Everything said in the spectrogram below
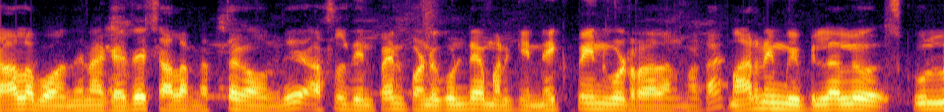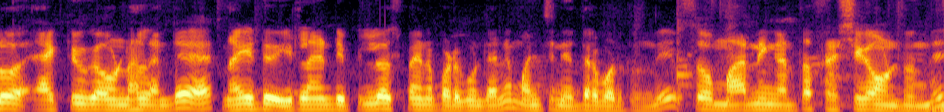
చాలా బాగుంది. నాకైతే చాలా మెత్తగా ఉంది. అసలు దీనిపైన పండుకుంటే మనకి నెక్ పెయిన్ కూడా రాదనమాట మార్నింగ్ మీ పిల్లలు స్కూల్లో యాక్టివ్గా ఉండాలంటే నైట్ ఇట్లాంటి పిల్లోస్ పైన పడుకుంటేనే మంచి నిద్ర పడుతుంది. సో మార్నింగ్ అంతా ఫ్రెష్గా ఉంటుంది.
